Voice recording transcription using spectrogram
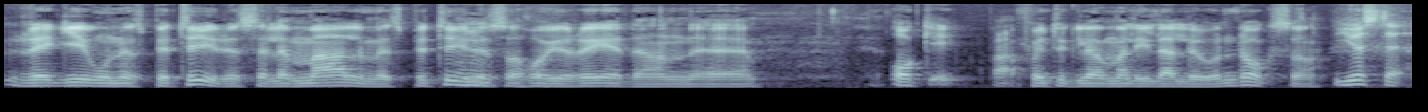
regionens betydelse, eller Malmös betydelse, Mm. har ju redan... Eh, och man får inte glömma lilla Lund också. Just det.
